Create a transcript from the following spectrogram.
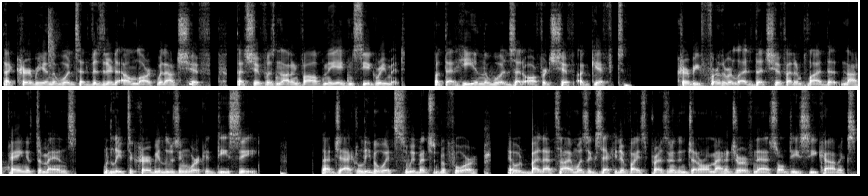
That Kirby and the Woods had visited Elmlark without Schiff. That Schiff was not involved in the agency agreement but that he and the Woods had offered Schiff a gift. Kirby further alleged that Schiff had implied that not paying his demands would lead to Kirby losing work at DC. Now, Jack Liebowitz, who we mentioned before, and by that time was executive vice president and general manager of National DC Comics,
